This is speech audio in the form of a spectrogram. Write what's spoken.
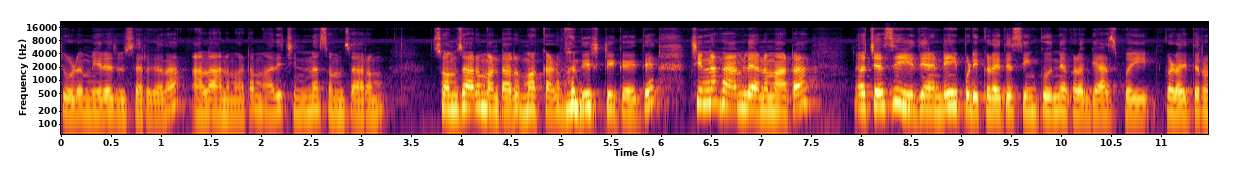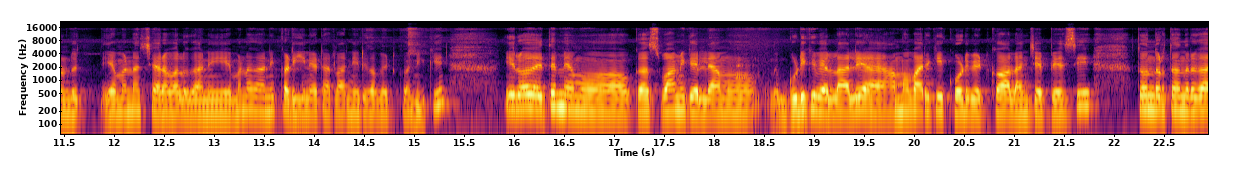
చూడు మీరే చూసారు కదా? అలా అనమాట మాది చిన్న సంసారం. సంసారం అంటారు మా కడప డిస్టిక్ అయితే. చిన్న ఫ్యామిలీ అనమాట వచ్చేసి ఇదే అండి. ఇప్పుడు ఇక్కడైతే సింక్ ఉంది. అక్కడ గ్యాస్ పొయ్యి ఇక్కడైతే రెండు ఏమన్నా చెరవలు కానీ ఏమన్నా కానీ కడిగినట్టు అట్లా నీట్గా పెట్టుకోనికి ఈరోజు అయితే మేము ఒక స్వామికి వెళ్ళాము గుడికి వెళ్ళాలి అమ్మవారికి కోడి పెట్టుకోవాలని చెప్పేసి తొందర తొందరగా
